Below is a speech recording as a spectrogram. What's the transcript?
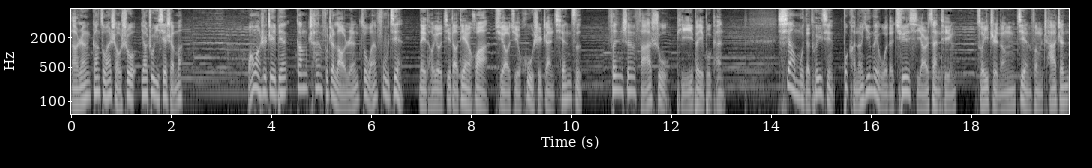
老人刚做完手术要注意些什么？往往是这边刚搀扶着老人做完复健，那头又接到电话，需要去护士站签字，分身乏术，疲惫不堪。项目的推进不可能因为我的缺席而暂停，所以只能见缝插针，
